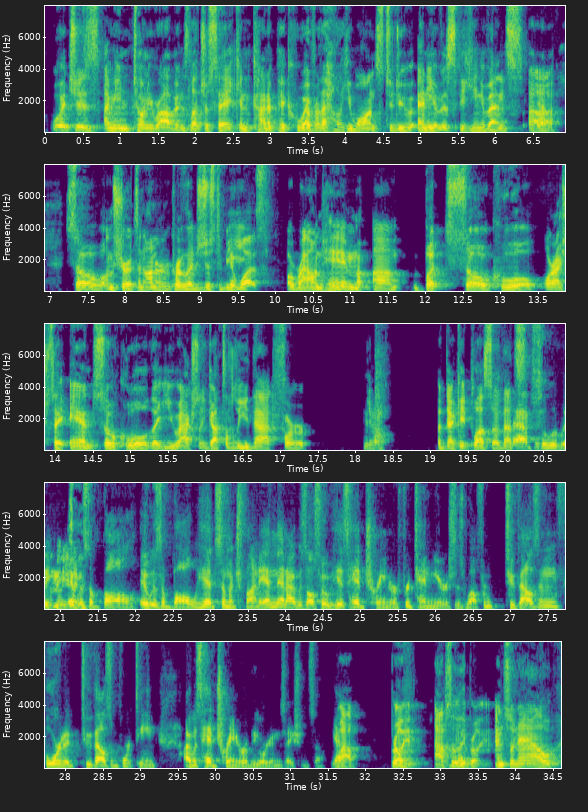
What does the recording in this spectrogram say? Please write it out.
Which is, I mean, Tony Robbins, let's just say, can kind of pick whoever the hell he wants to do any of his speaking events. Uh, yeah. So I'm sure it's an honor and privilege just to be it was. Around him. Um, but so cool, or I should say, and so cool that you actually got to lead that for, you know, a decade plus. So that's absolutely amazing. It was a ball. It was a ball. We had so much fun. And then I was also his head trainer for 10 years as well, from 2004 to 2014. I was head trainer of the organization. So yeah. Wow. Brilliant. Absolutely brilliant. And so now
